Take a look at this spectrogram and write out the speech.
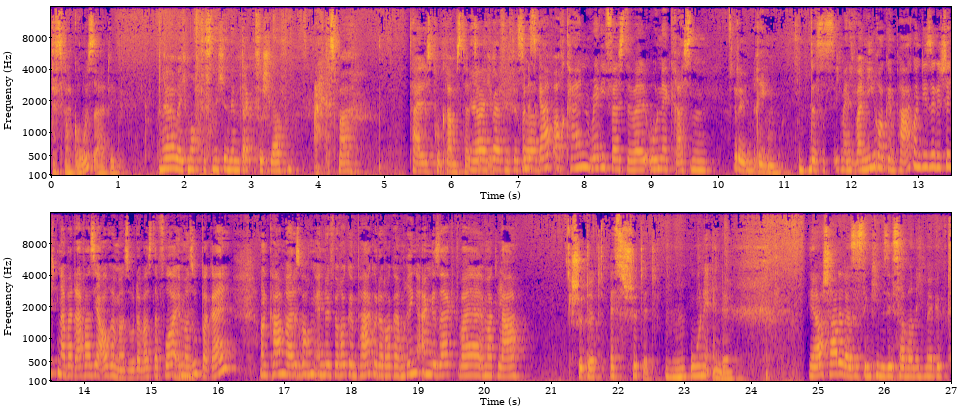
Das war großartig. Ja, aber ich mochte es nicht, in dem Dreck zu schlafen. Ach, das war Teil des Programms tatsächlich. Ja, ich weiß nicht, das Und es gab auch kein Reggae-Festival ohne krassen Regen. Regen. Das ist, ich meine, ich war nie Rock im Park und diese Geschichten, aber da war es ja auch immer so. Da war es davor immer super geil. Und kaum war das Wochenende für Rock im Park oder Rock am Ring angesagt, war ja immer klar, Schüttet. es schüttet. Ohne Ende. Ja, schade, dass es den Chiemsee Summer nicht mehr gibt.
